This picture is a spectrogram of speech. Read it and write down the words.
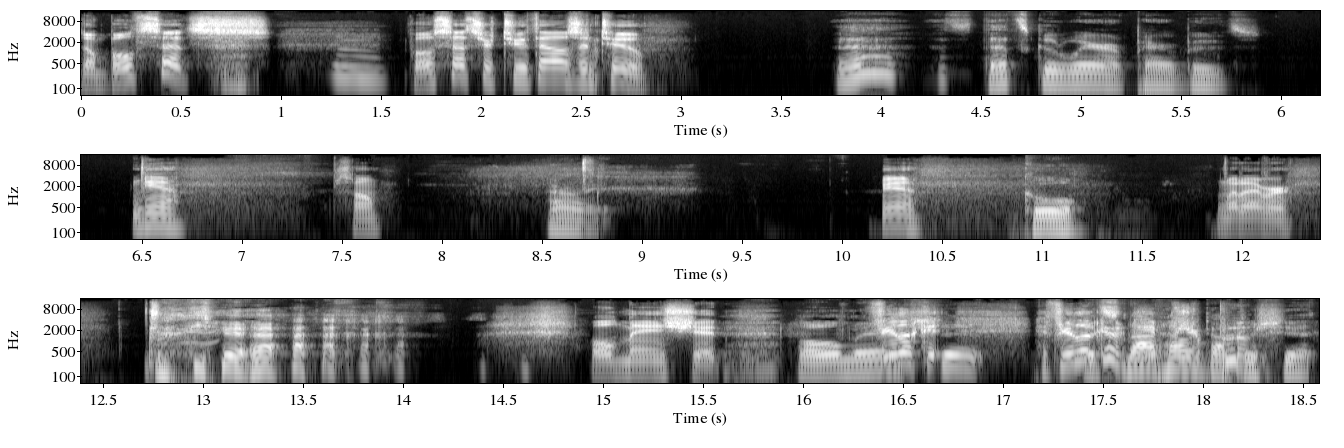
no both sets both sets are 2002. yeah, that's that's good wear a pair of boots. Yeah. So All right, yeah, cool. whatever. yeah. Old man shit. Old man, If you look at- shit. If you're looking it's at not your helicopter boot, shit.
